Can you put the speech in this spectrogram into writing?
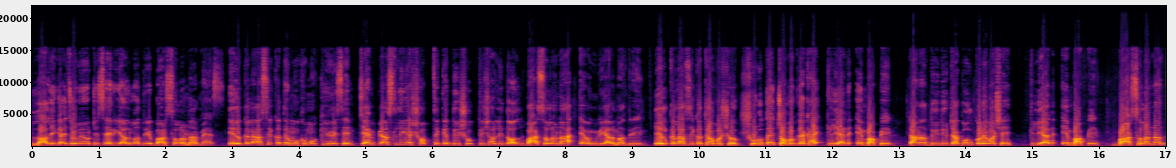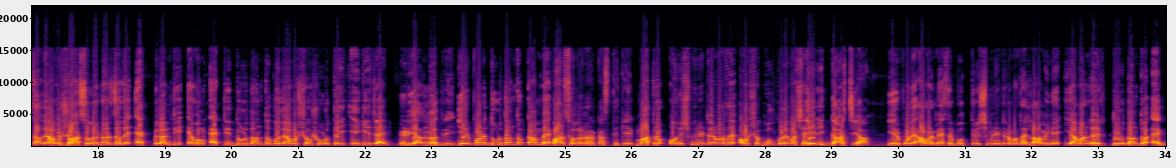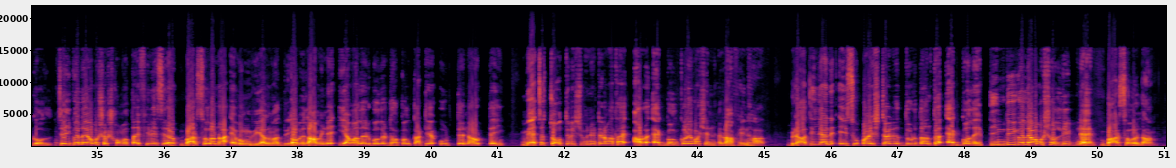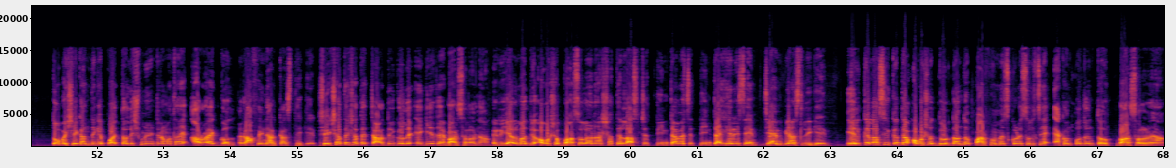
লালিগায় জমে উঠেছে Real Madrid বার্সেলোনার ম্যাচ। এল ক্লাসিকোতে মুখোমুখি হয়েছে চ্যাম্পিয়ন্স লিগের সব থেকে দুই শক্তিশালী দল বার্সেলোনা এবং রিয়াল মাদ্রিদ। এল ক্লাসিকোতে অবশ্য শুরুতে চমক দেখায় ক্লিয়ান এমবাপে টানা দুই দুইটা গোল করে বসে ক্লিয়ান এমবাপে বার্সেলোনার জালে অবশ্য বার্সেলোনার জালে এক পেনাল্টি এবং একটি দুর্দান্ত গোলে অবশ্য শুরুতেই এগিয়ে যায় রিয়াল মাদ্রিদ। এরপরে দুর্দান্ত কামব্যাক বার্সেলোনার কাছ থেকে। মাত্র উনিশ মিনিটের মাথায় অবশ্য গোল করে বসে এরিক গার্চিয়া। এরপরে আবার ম্যাচের বত্রিশ মিনিটের মাথায় লামিনে ইয়ামালের দুর্দান্ত এক গোল। যেই গোলে অবশ্য সমতায় ফিরেছিল বার্সেলোনা এবং রিয়াল মাদ্রিদ। তবে লামিনে ইয়ামালের গোলের ধকল কাটিয়ে উঠতে না উঠতেই ম্যাচের চৌত্রিশ মিনিটের মাথায় আরও এক গোল করে বসেন রাফিনহা ব্রাজিলিয়ান এই সুপারস্টারের দুর্দান্ত এক গোলে তিন দুই গোলে অবশ্য লিড নেয় বার্সেলোনা। তবে সেখান থেকে পঁয়তাল্লিশ মিনিটের মাথায় আরও এক গোল রাফিনার কাছ থেকে। সেই সাথে সাথে চার দুই গোলে এগিয়ে যায় বার্সেলোনা। রিয়াল মাদ্রি অবশ্য বার্সেলোনার সাথে লাস্টের তিনটা ম্যাচে তিনটা হেরেছে চ্যাম্পিয়ন্স লিগে এল ক্লাসিকোতে অবশ্য দুর্দান্ত পারফরমেন্স করে চলেছে এখন পর্যন্ত বার্সেলোনা।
